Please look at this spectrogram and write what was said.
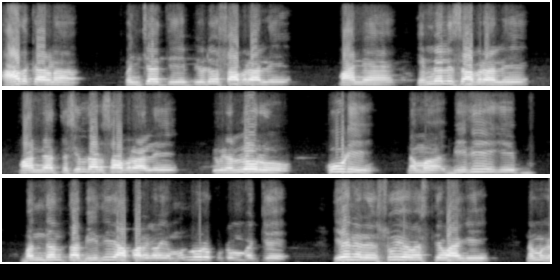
ಆದ ಕಾರಣ ಪಂಚಾಯತಿ ಪಿ ಡಿ ಒ ಸಾಬ್ರಾಲಿ, ಮಾನ್ಯ ಎಂ ಎಲ್ ಎ ಸಾಬ್ರಾಲಿ, ಮಾನ್ಯ ತಹಸೀಲ್ದಾರ್ ಸಾಬ್ರಾಲಿ ಇವರೆಲ್ಲರೂ ಕೂಡಿ ನಮ್ಮ ಬೀದಿಗೆ ಬಂದಂತ ಬೀದಿ ವ್ಯಾಪಾರಗಳಿಗೆ ಮುನ್ನೂರು ಕುಟುಂಬಕ್ಕೆ ಏನಾರೆ ಸುವ್ಯವಸ್ಥೆವಾಗಿ ನಮಗ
